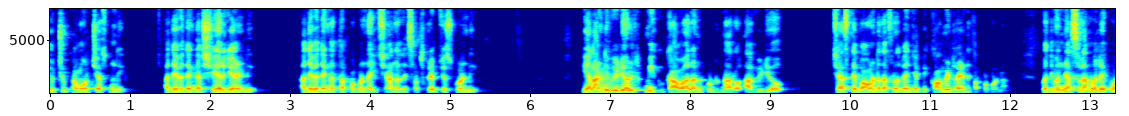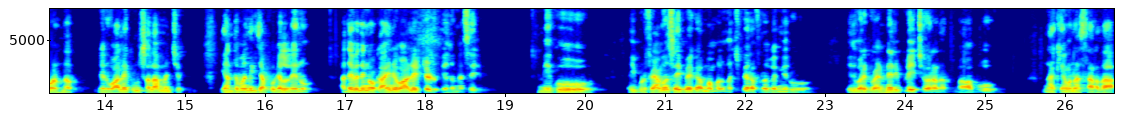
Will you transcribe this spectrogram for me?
యూట్యూబ్ ప్రమోట్ చేస్తుంది. అదేవిధంగా షేర్ చేయండి. అదేవిధంగా తప్పకుండా ఈ ఛానల్ని సబ్స్క్రైబ్ చేసుకోండి. ఎలాంటి వీడియోలు మీకు కావాలనుకుంటున్నారో ఆ వీడియో చేస్తే బాగుంటుంది అఫ్రోజ్ అని చెప్పి కామెంట్ రాయండి తప్పకుండా. కొద్దిమంది అస్సలం అయికం అంటున్నారు. నేను వాలేకం సలాం అని చెప్పి ఎంతమందికి చెప్పగలను నేను? అదేవిధంగా ఒక ఆయన వాళ్ళు ఎట్టాడు? ఏదో మెసేజ్. మీకు ఇప్పుడు ఫేమస్ అయిపోయాక మమ్మల్ని మర్చిపోయారు అఫ్రోజ్ మీరు. ఇది వరకు వెంటనే రిప్లై ఇచ్చేవారు అన్నారు బాబు నాకేమన్నా సరదా?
